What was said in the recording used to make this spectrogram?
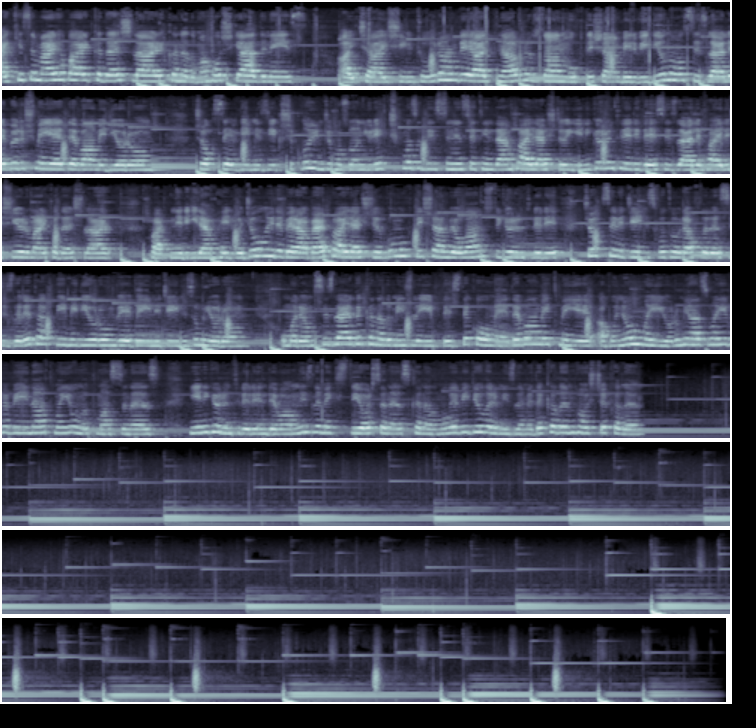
Herkese merhaba arkadaşlar. Kanalıma hoş geldiniz. Ayça Ayşin Turan ve Alp Navruz'dan muhteşem bir videonu sizlerle bölüşmeye devam ediyorum. Çok sevdiğimiz yakışıklı oyuncumuzun Yürek Çıkmazı dizisinin setinden paylaştığı yeni görüntüleri de sizlerle paylaşıyorum arkadaşlar. Partneri İrem Helvacıoğlu ile beraber paylaştığı bu muhteşem ve olağanüstü görüntüleri çok seveceğiniz fotoğrafları sizlere takdim ediyorum ve beğeneceğinizi umuyorum. Umarım sizler de kanalımı izleyip destek olmaya devam etmeyi, abone olmayı, yorum yazmayı ve beğeni atmayı unutmazsınız. Yeni görüntülerin devamını izlemek istiyorsanız kanalımı ve videolarımı izlemede kalın. Hoşça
